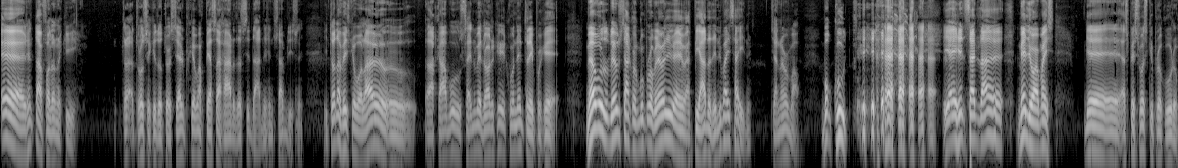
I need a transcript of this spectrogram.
É, a gente estava falando aqui, tra- trouxe aqui o doutor Sérgio, porque é uma peça rara da cidade, a gente sabe disso, né? E toda vez que eu vou lá, eu, eu acabo saindo melhor do que quando entrei, porque mesmo, mesmo se está com algum problema, ele- é, a piada dele vai sair, né? Isso é normal. Bocudo. e aí a gente sai de lá é, melhor, mas é, as pessoas que procuram,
